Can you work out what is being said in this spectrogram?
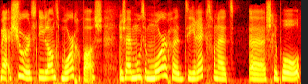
Maar ja, Sjoerd, die landt morgen pas. Dus wij moeten morgen direct vanuit eh, Schiphol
